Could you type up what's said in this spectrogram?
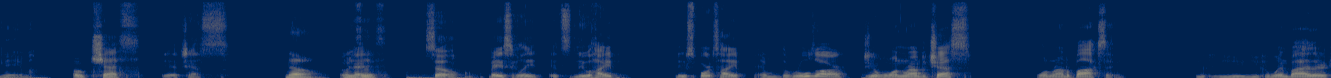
Game. Oh, chess. Yeah, chess. No. What is Okay. this? So basically, it's new hype, new sports hype, and the rules are: you have one round of chess, one round of boxing. You you you can win by either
